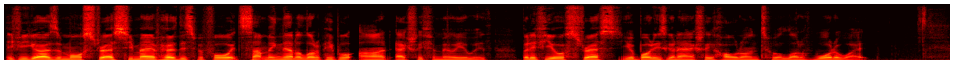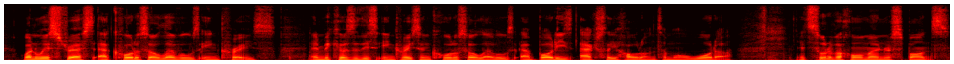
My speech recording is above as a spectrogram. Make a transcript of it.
If you guys are more stressed, you may have heard this before. It's something that a lot of people aren't actually familiar with. But if you're stressed, your body's going to actually hold on to a lot of water weight. When we're stressed, our cortisol levels increase, and because of this increase in cortisol levels, our bodies actually hold on to more water. It's sort of a hormone response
